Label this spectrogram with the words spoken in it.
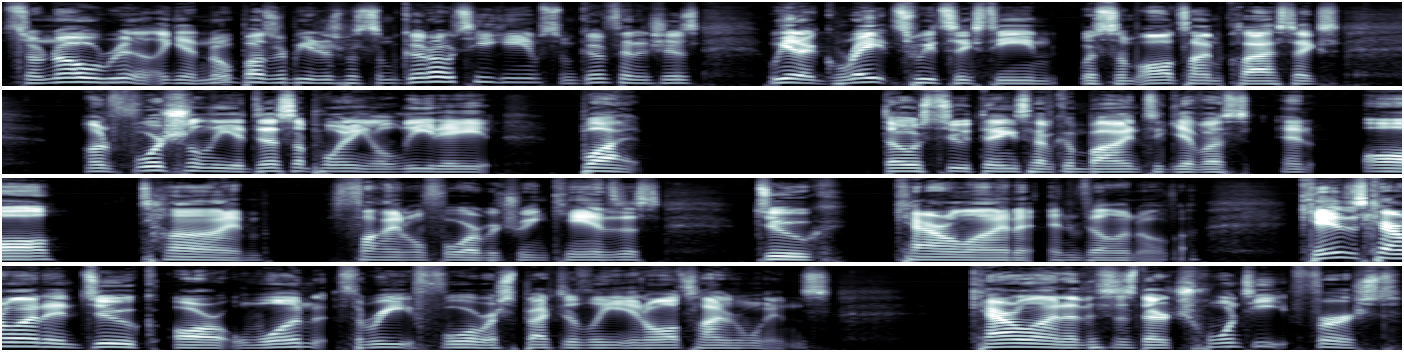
so no real again, no buzzer beaters, but some good OT games, some good finishes. We had a great Sweet 16 with some all-time classics. Unfortunately, a disappointing Elite Eight, but those two things have combined to give us an all-time Final Four between Kansas, Duke, Carolina, and Villanova. Kansas, Carolina, and Duke are 1 3 4, respectively, in all time wins. Carolina, this is their 21st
